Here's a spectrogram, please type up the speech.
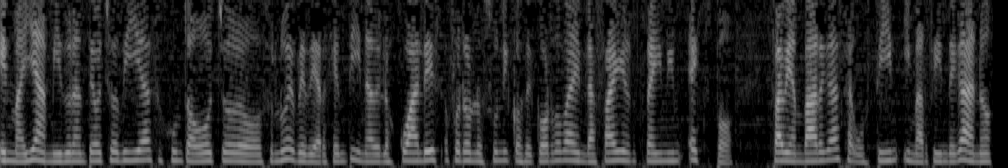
en Miami, durante ocho días junto a otros nueve de Argentina, de los cuales fueron los únicos de Córdoba en la Fire Training Expo. Fabián Vargas, Agustín y Martín Degano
